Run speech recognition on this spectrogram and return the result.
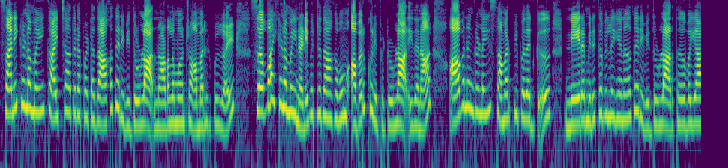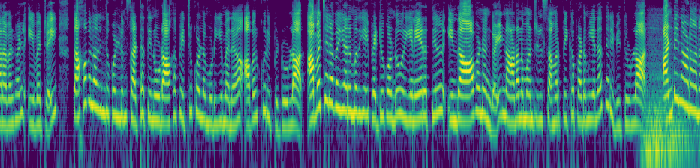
சனிக்கிழமை கைச்சாத்திடப்பட்டதாக தெரிவித்துள்ளார். நாடாளுமன்ற அமர்வுகள் செவ்வாய்க்கிழமை நடைபெற்றதாகவும் அவர் குறிப்பிட்டுள்ளார். இதனால் ஆவணங்களை சமர்ப்பிப்பதற்கு நேரம் இருக்கவில்லை என தெரிவித்துள்ளார். தேவையானவர்கள் இவற்றை தகவல் அறிந்து கொள்ளும் சட்டத்தினூடாக பெற்றுக்கொள்ள முடியும் என அவர் குறிப்பிட்டுள்ளார். அமைச்சரவை அனுமதியை பெற்றுக்கொண்டு உரிய நேரத்தில் இந்த ஆவணங்கள் நாடாளுமன்றில் சமர்ப்பிக்கப்படும் என தெரிவித்துள்ளார். அண்டை நாடான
